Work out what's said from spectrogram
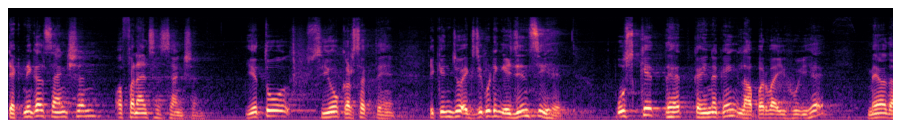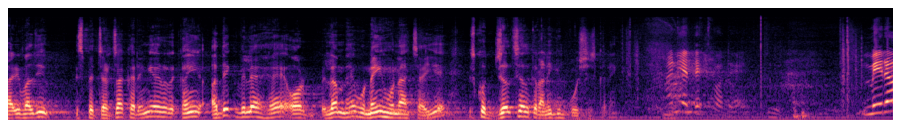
टेक्निकल सैंक्शन और फाइनेंशियल सैंक्शन ये तो सीओ कर सकते हैं, लेकिन जो एग्जीक्यूटिंग एजेंसी है, उसके तहत कहीं ना कहीं लापरवाही हुई है। मैं और धारीवाल जी इस पर चर्चा करेंगे, अगर कहीं अधिक विलय है और विलम्ब है, वो नहीं होना चाहिए, इसको जल्द से जल्द कराने की कोशिश करेंगे। मेरा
